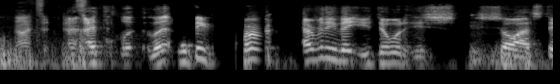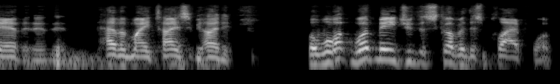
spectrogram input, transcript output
No, it's it's. I, I, think everything that you're doing is, is so outstanding, and, and having Mike Tyson behind it. But what what made you discover this platform?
